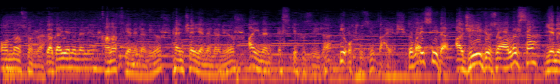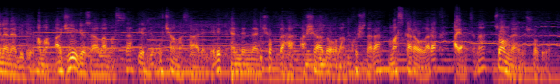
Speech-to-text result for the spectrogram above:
Ondan sonra gaga yenileniyor, kanat yenileniyor, pençe yenileniyor. Aynen eski hızıyla bir 30 yıl daha yaşıyor. Dolayısıyla acıyı göze alırsa yenilenebiliyor. Ama acıyı göze alamazsa bir gün uçamaz hale gelip kendinden çok daha aşağıda olan kuşlara maskara olarak hayatına son vermiş oluyor.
